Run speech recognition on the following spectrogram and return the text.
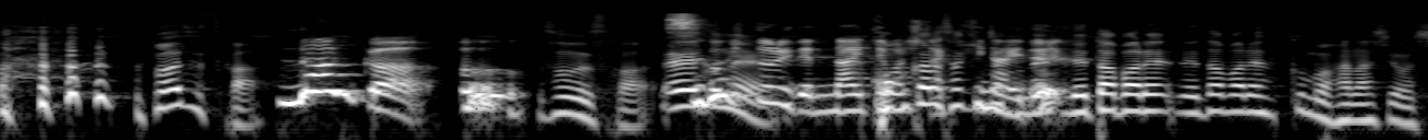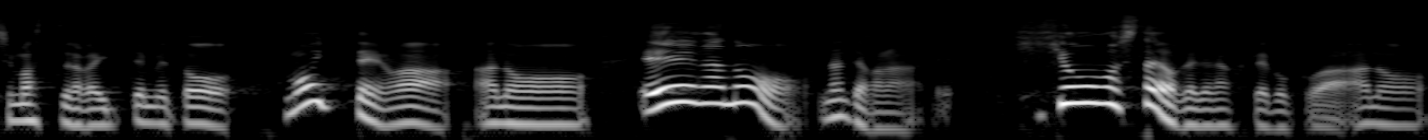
マジっすか？なんか、うん、そうですか？すごいえーとね一人で泣いてこっからました、先ちょっと。ネタバレ ネタバレ含む話をしますっていうのが1点目ともう1点はあの映画のなんていうのかな批評をしたいわけじゃなくて僕はあの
